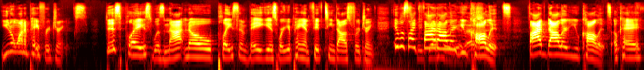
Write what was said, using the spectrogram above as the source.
you don't want to pay for drinks. This place was not no place in Vegas where you're paying fifteen dollars for a drink. It was like five dollar you call it. Five dollar you call it. Okay.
